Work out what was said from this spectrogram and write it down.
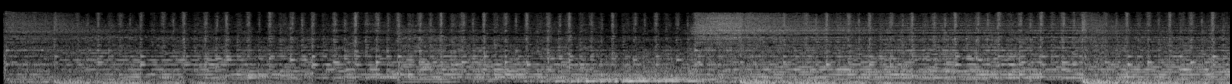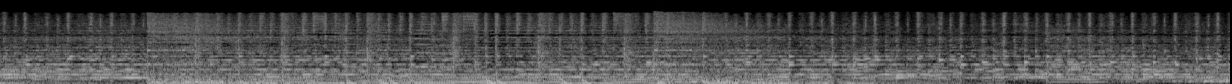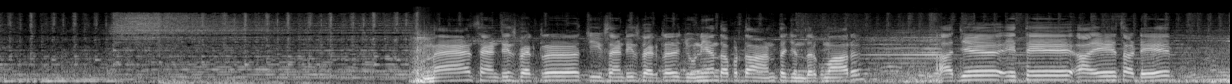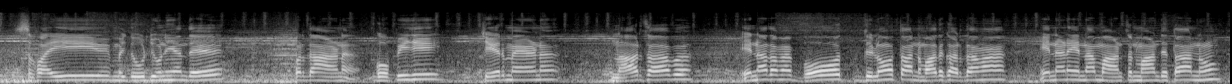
ਮੈਂ sanitary inspector, chief sanitary inspector union ਦਾ ਪ੍ਰਧਾਨ ਤਜਿੰਦਰ ਕੁਮਾਰ। ਅੱਜ ਇੱਥੇ ਆਏ ਸਾਡੇ ਸਫ਼ਾਈ ਮਜ਼ਦੂਰ ਯੂਨੀਅਨ ਦੇ ਪ੍ਰਧਾਨ ਗੋਪੀ ਜੀ, ਚੇਅਰਮੈਨ ਨਾਰ ਸਾਹਿਬ। ਇਹਨਾਂ ਦਾ ਮੈਂ ਬਹੁਤ ਦਿਲੋਂ ਧੰਨਵਾਦ ਕਰਦਾ ਵਾਂ। ਇਹਨਾਂ ਨੇ ਇੰਨਾ ਮਾਣ ਸਨਮਾਨ ਦਿੱਤਾ ਸਾਨੂੰ।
